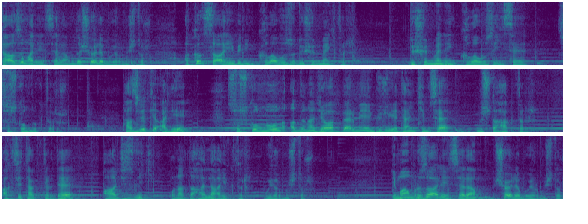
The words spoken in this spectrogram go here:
Kazım Aleyhisselam da şöyle buyurmuştur. Akıl sahibinin kılavuzu düşünmektir. Düşünmenin kılavuzu ise suskunluktur. Hazreti Ali, suskunluğun adına cevap vermeye gücü yeten kimse müstahaktır. Aksi takdirde acizlik ona daha layıktır buyurmuştur. İmam Rıza aleyhisselam şöyle buyurmuştur.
